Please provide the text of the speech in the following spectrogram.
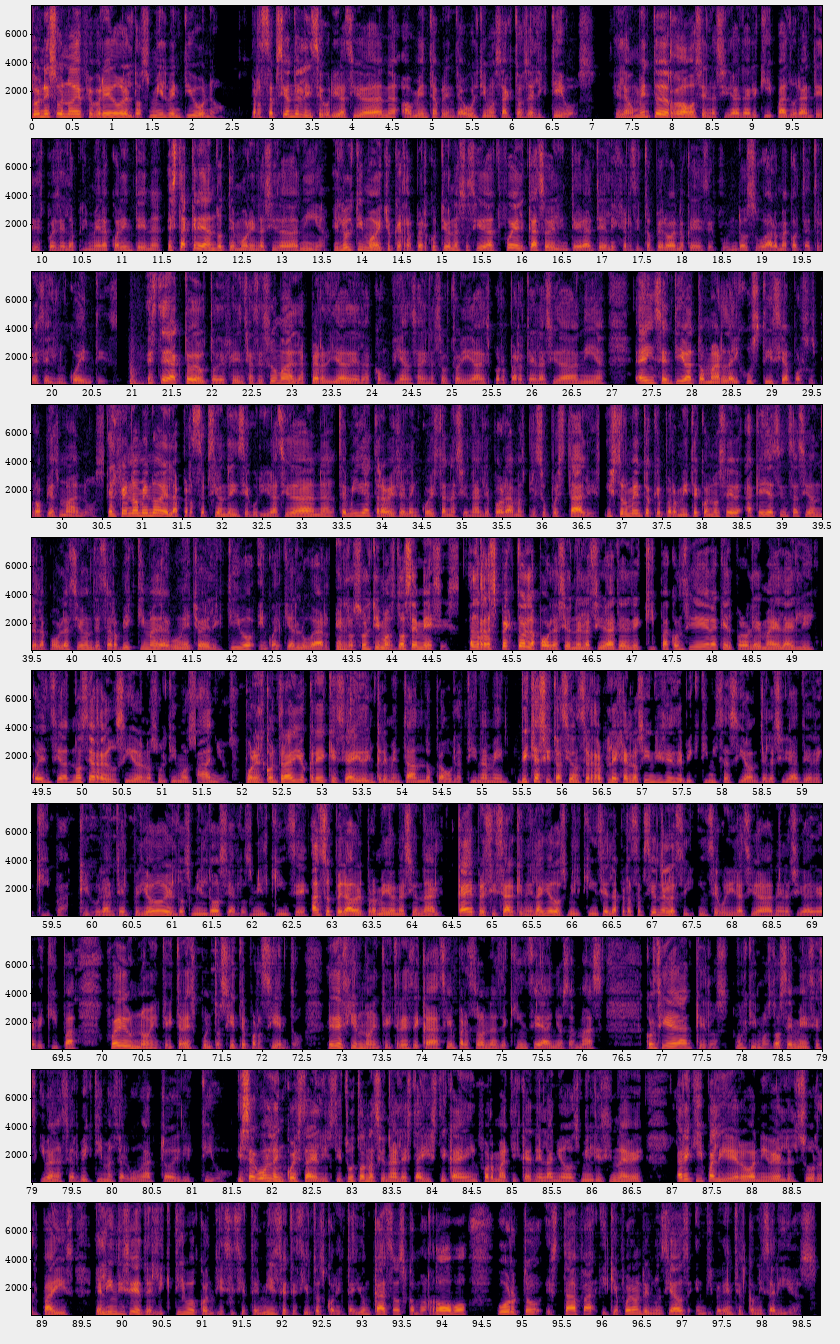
Lunes 1 de febrero del 2021. Percepción de la inseguridad ciudadana aumenta frente a últimos actos delictivos. El aumento de robos en la ciudad de Arequipa durante y después de la primera cuarentena está creando temor en la ciudadanía. El último hecho que repercutió en la sociedad fue el caso del integrante del ejército peruano que desfundó su arma contra tres delincuentes. Este acto de autodefensa se suma a la pérdida de la confianza en las autoridades por parte de la ciudadanía e incentiva a tomar la injusticia por sus propias manos. El fenómeno de la percepción de inseguridad ciudadana se mide a través de la encuesta nacional de programas presupuestales, instrumento que permite conocer aquella sensación de la población de ser víctima de algún hecho delictivo en cualquier lugar en los últimos 12 meses. Al respecto, la población de la ciudad de Arequipa considera que el problema de la delincuencia no se ha reducido en los últimos años. Por el contrario, cree que se ha ido incrementando paulatinamente. Dicha situación se refleja en los índices de victimización de la ciudad de Arequipa, que durante el periodo del 2012 al 2015 han superado el promedio nacional. Cabe precisar que en el año 2015 la de la inseguridad ciudadana en la ciudad de Arequipa fue de un 93.7%, es decir, 93 de cada 100 personas de 15 años a más consideran que los últimos 12 meses iban a ser víctimas de algún acto delictivo. Y según la encuesta del Instituto Nacional de Estadística e Informática en el año 2019, Arequipa lideró a nivel del sur del país el índice delictivo con 17.741 casos como robo, hurto, estafa y que fueron denunciados en diferentes comisarías.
